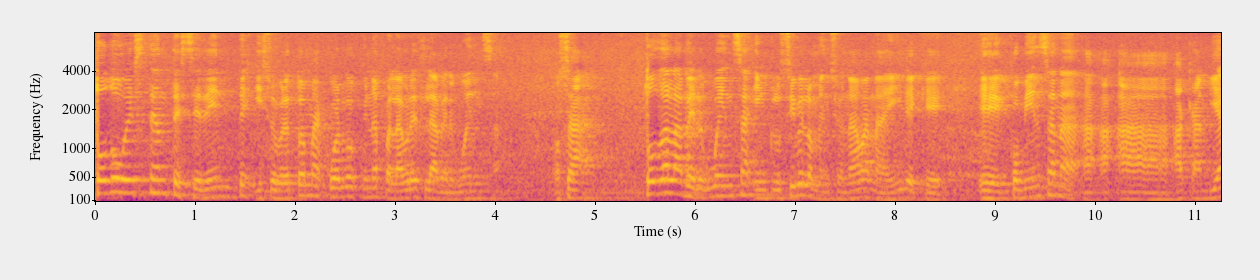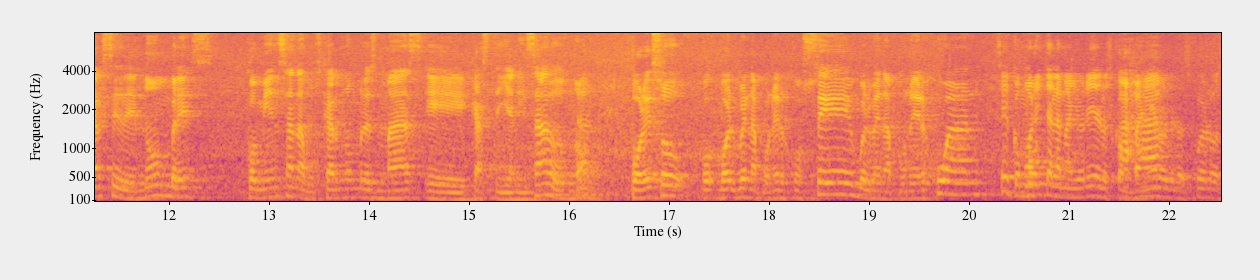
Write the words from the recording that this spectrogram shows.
todo este antecedente, y sobre todo me acuerdo que una palabra es la vergüenza. O sea, toda la vergüenza, inclusive lo mencionaban ahí, de que eh, comienzan a, cambiarse de nombres, comienzan a buscar nombres más eh, castellanizados, ¿no? Por eso vuelven a poner José, vuelven a poner Juan. Sí, como ahorita la mayoría de los compañeros de los pueblos.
